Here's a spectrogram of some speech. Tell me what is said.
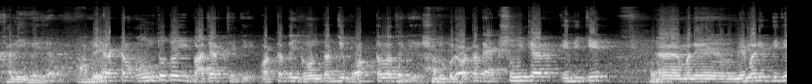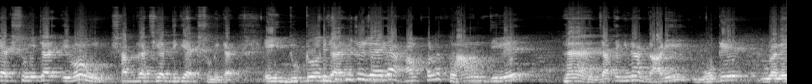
খালি হয়ে যাবে। এটা একটা অন্তত এই বাজার থেকে অর্থাৎ এই গন্তার যে বটতলা থেকে শুরু করে অর্থাৎ একশো মিটার এদিকে মানে মেমারির দিকে একশো মিটার এবং সাতগাছিয়ার দিকে একশো মিটার। এই দুটো কিছু জায়গা- হাম ফলে হাম দিলে হ্যাঁ যাতে কিনা গাড়ি মোটে মানে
